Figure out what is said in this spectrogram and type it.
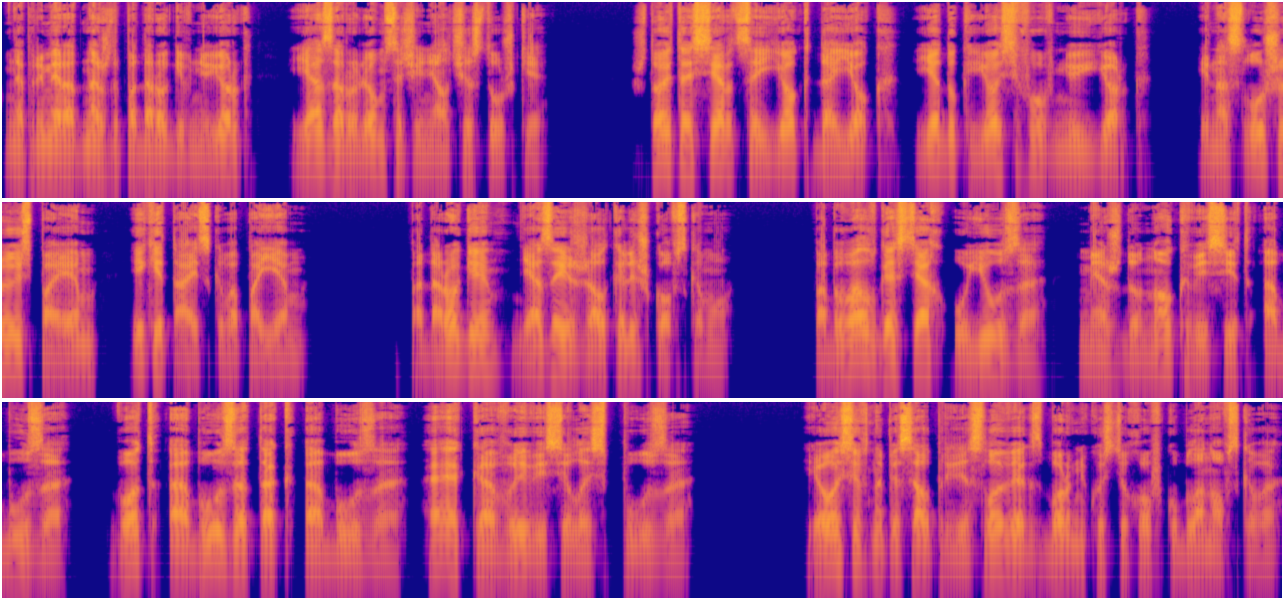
Например, однажды по дороге в Нью-Йорк я за рулем сочинял частушки. Что это сердце йог да йог, еду к Йосифу в Нью-Йорк, и наслушаюсь поэм и китайского поем. По дороге я заезжал к Олешковскому. Побывал в гостях у Юза, между ног висит абуза. Вот абуза так абуза, эка вывесилась пузо. Иосиф написал предисловие к сборнику стихов Кублановского.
